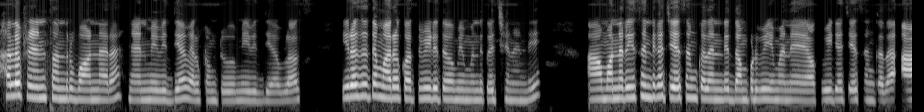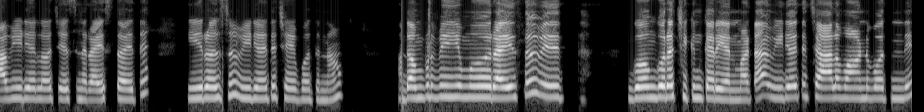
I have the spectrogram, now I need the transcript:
హలో ఫ్రెండ్స్ అందరూ బాగున్నారా? నేను మీ విద్య వెల్కమ్ టు మీ విద్య బ్లాగ్స్ ఈరోజు అయితే మరో కొత్త వీడియోతో మీ ముందుకు వచ్చానండి. మొన్న రీసెంట్గా చేసాం కదండి దంపుడు బియ్యం అనే ఒక వీడియో చేసాం కదా ఆ వీడియోలో చేసిన రైస్తో అయితే ఈ రోజు వీడియో అయితే చేయబోతున్నాం. దంపుడు బియ్యము rice with gongura chicken curry అన్నమాట. వీడియో అయితే చాలా బాగుండబోతుంది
